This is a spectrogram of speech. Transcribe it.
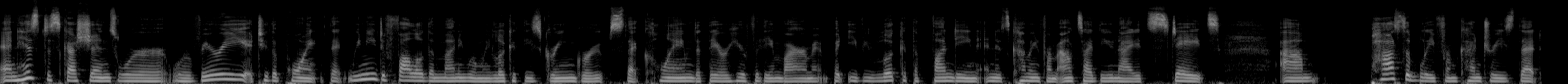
And his discussions were, were very to the point that we need to follow the money when we look at these green groups that claim that they are here for the environment. But if you look at the funding and it's coming from outside the United States, um, possibly from countries that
